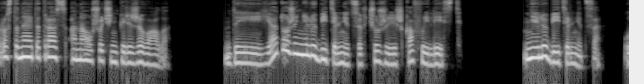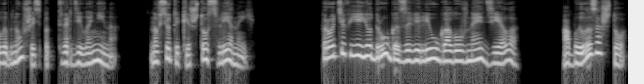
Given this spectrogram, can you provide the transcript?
Просто на этот раз она уж очень переживала. Да и я тоже не любительница в чужие шкафы лезть. Не любительница, улыбнувшись, подтвердила Нина. Но все-таки что с Леной? Против ее друга завели уголовное дело. А было за что?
